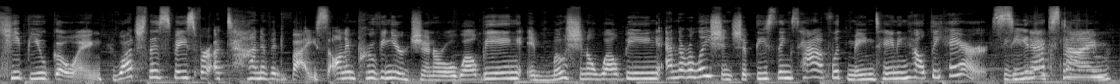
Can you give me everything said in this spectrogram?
keep you going. Watch this space for a ton of advice on improving your general well being, emotional well being, and the relationship these things have with maintaining healthy hair. See, See you next time. time.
